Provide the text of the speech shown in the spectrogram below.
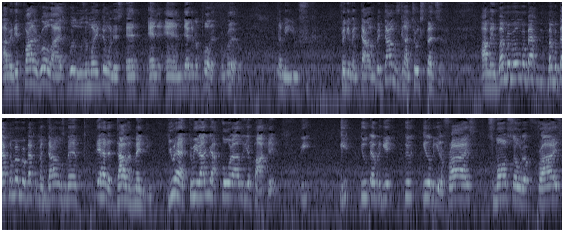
I mean, they finally realized we're losing money doing this, and and and they're gonna pull it for real. I mean, you forget McDonald's. McDonald's got too expensive. I mean, remember, remember back, remember back, remember back at McDonald's, man. They had a dollar menu. You had three dollars, you had four dollars in your pocket. You, you, you was able to get, you, you able to get a fries, small soda, fries,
